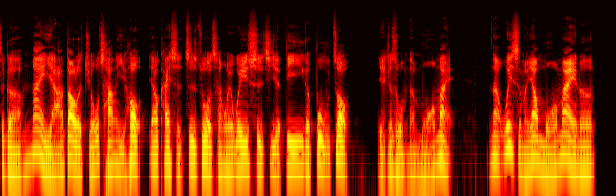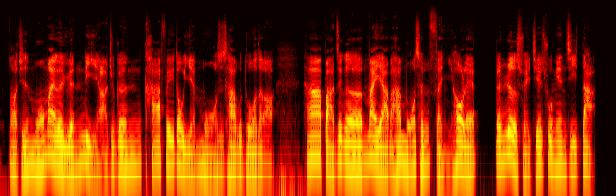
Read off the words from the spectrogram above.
这个麦芽到了酒厂以后，要开始制作成为威士忌的第一个步骤，也就是我们的磨麦。那为什么要磨麦呢？哦，其实磨麦的原理啊，就跟咖啡豆研磨是差不多的哦。它把这个麦芽把它磨成粉以后呢，跟热水接触面积大，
